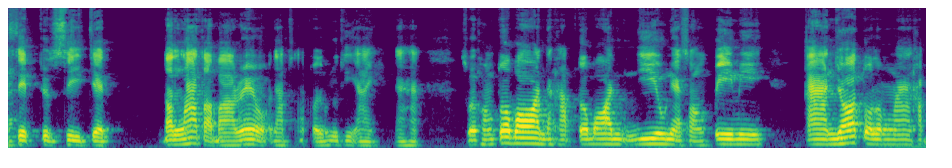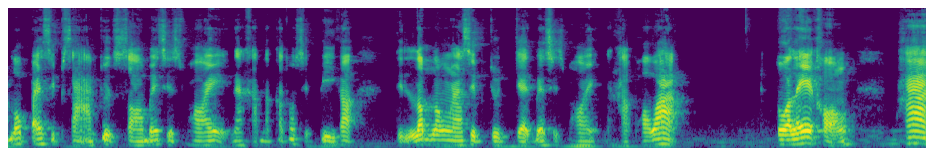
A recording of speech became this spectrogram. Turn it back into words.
80.47 ดอลลาร์ต่อบาร์เรลนะครับสำหรับตัว WTI นะฮะส่วนของตัวบอลนะครับตัวบอลยิวเนี่ย2ปีมี การย่อตัวลงมาครับลบไป 13.2 basis point นะครับแล้วก็ตัว 10 ปีก็ติดลบลงมา 10.7 basis point นะครับเพราะว่าตัวเลขของภาค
